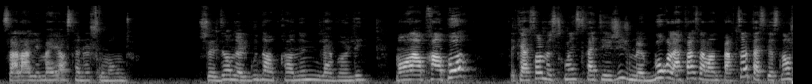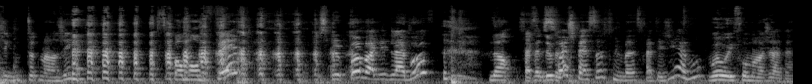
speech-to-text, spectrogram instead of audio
Ça a l'air les meilleurs sandwichs au monde. Je te le dis, on a le goût d'en prendre une de la volée. Mais on n'en prend pas. Fait qu'à ça, je me suis trouvé une stratégie. Je me bourre la face avant de partir parce que sinon, j'ai le goût de tout manger. c'est pas mon buffet. Je peux pas voler de la bouffe. Non. Ça fait deux fois que je fais ça. C'est une bonne stratégie à vous. Oui, oui, il faut manger avant.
